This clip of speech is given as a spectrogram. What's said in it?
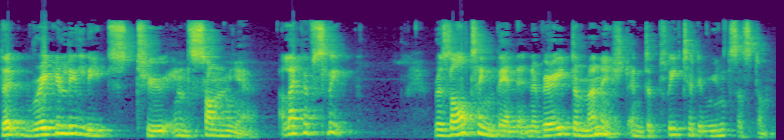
that regularly leads to insomnia, a lack of sleep, resulting then in a very diminished and depleted immune system,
